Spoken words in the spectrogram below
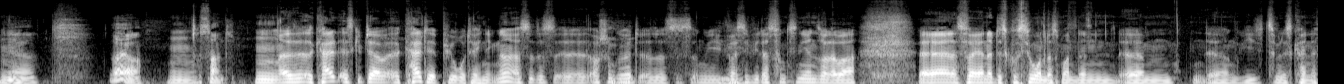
Ja. Naja, interessant. Hm, also äh, kalt, es gibt ja äh, kalte Pyrotechnik, ne? Hast du das äh, auch Mhm. schon gehört? Also es ist irgendwie, ich weiß nicht, wie das funktionieren soll, aber äh, das war ja eine Diskussion, dass man dann ähm, irgendwie zumindest keine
